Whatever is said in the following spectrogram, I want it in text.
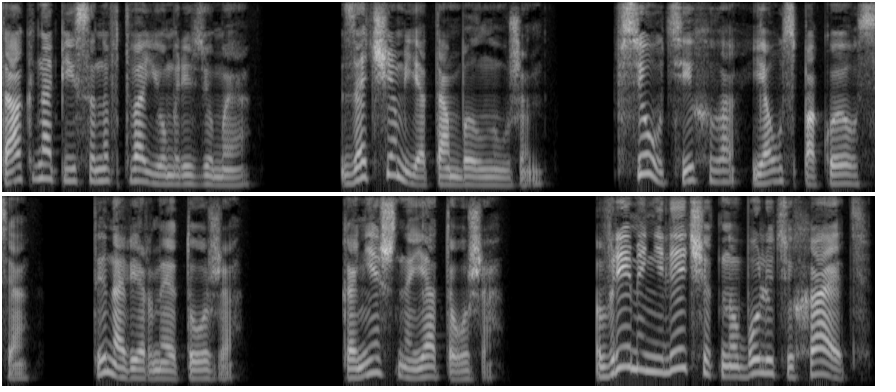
так написано в твоем резюме. Зачем я там был нужен? Все утихло, я успокоился. Ты, наверное, тоже. Конечно, я тоже. Время не лечит, но боль утихает.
